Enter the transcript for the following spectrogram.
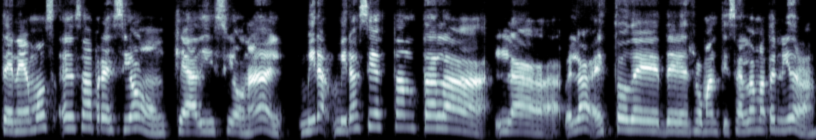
tenemos esa presión que adicional, mira, mira si es tanta la, la ¿verdad? Esto de, de romantizar la maternidad,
